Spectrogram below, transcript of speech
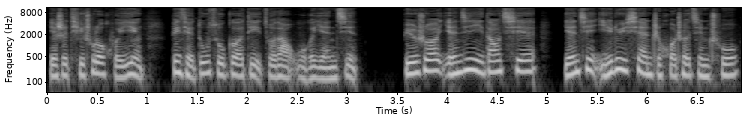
也是提出了回应，并且督促各地做到五个严禁，比如说严禁一刀切、严禁一律限制货车进出，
